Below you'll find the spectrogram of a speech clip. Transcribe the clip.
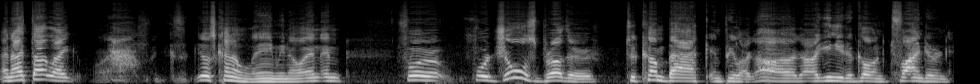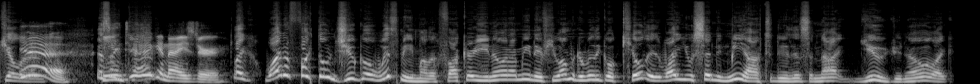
and I thought like it was kind of lame, you know, and and for for Joel's brother to come back and be like, oh, oh, you need to go and find her and kill her. Yeah. It's he like, dude- antagonized her. Like, why the fuck don't you go with me, motherfucker? You know what I mean? If you want me to really go kill this, why are you sending me off to do this and not you? You know, like,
